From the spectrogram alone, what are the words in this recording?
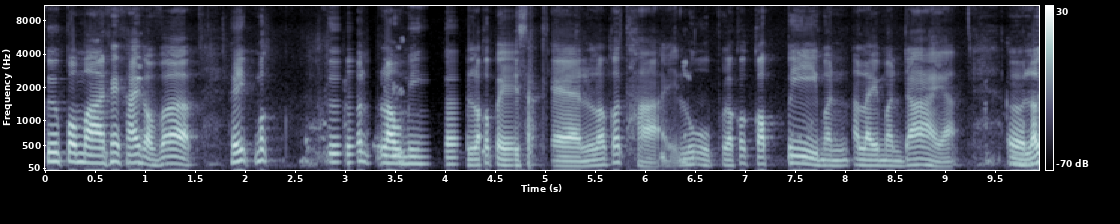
คือประมาณคล้าย ๆ กับว่าเฮ้ยเมื่อคือเรามีเงินเราก็ไปสแกนแล้วก็ถ่ายรูปแล้วก็ก๊อปปี้มันอะไรมันได้อะเออแล้ว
